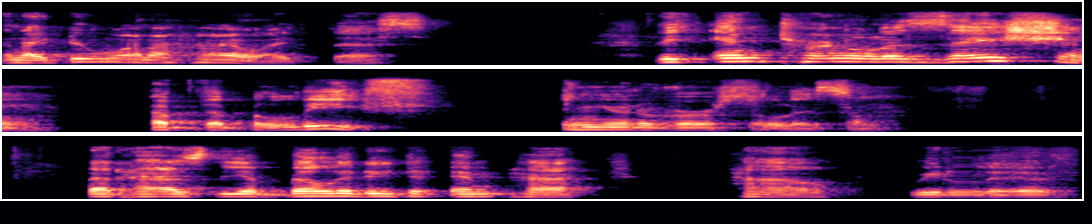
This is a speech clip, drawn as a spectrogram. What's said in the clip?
and I do want to highlight this, the internalization of the belief in universalism that has the ability to impact how we live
